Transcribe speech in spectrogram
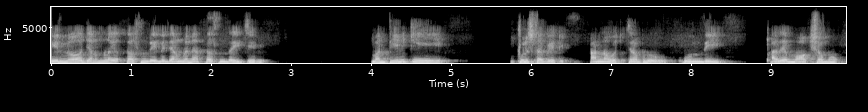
ఎన్నో జన్మలు ఎత్తాల్సింది ఎన్ని జన్మలను ఎత్తాల్సిందే ఈ జీవి. మరి దీనికి ఫుల్ స్టాప్ ఏంటి? అన్న వచ్చినప్పుడు ఉంది. అదే మోక్షము.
